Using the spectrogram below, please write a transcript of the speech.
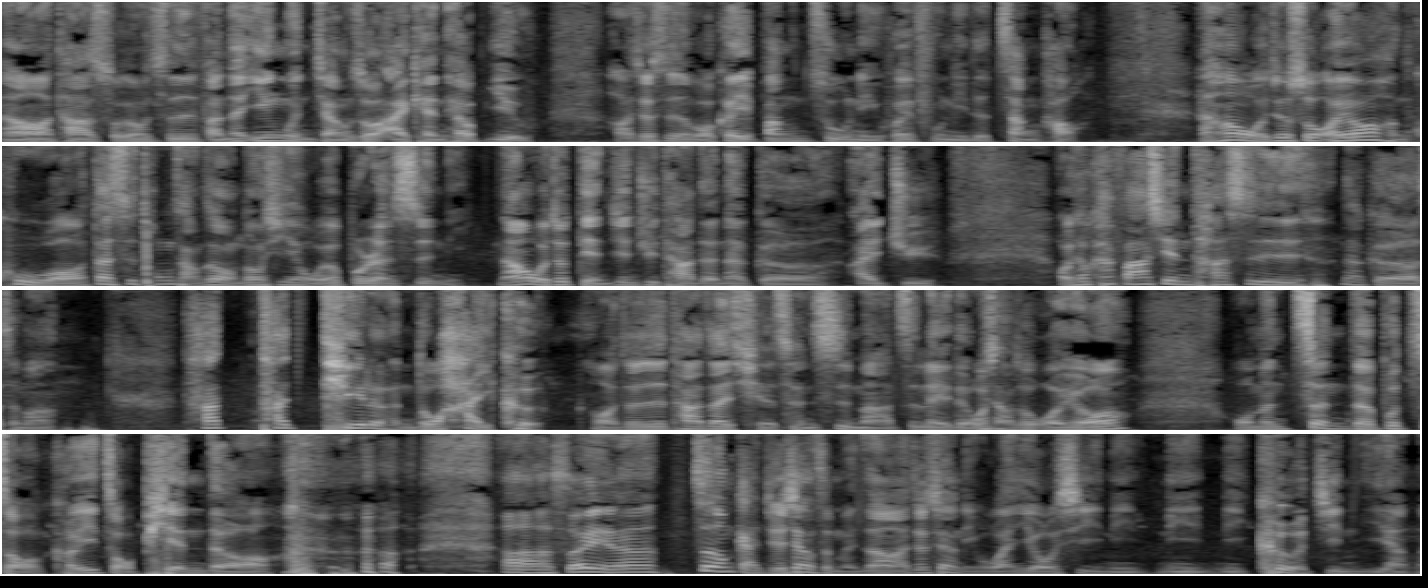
然后他说是反正英文讲说 I can help you，好，就是我可以帮助你恢复你的账号。然后我就说，哎呦，很酷哦。但是通常这种东西我又不认识你，然后我就点进去他的那个 IG，我就看发现他是那个什么，他他贴了很多骇客。哦，就是他在写程式嘛之类的。我想说，哦哟，我们正的不走，可以走偏的哦。啊，所以呢，这种感觉像什么，你知道吗？就像你玩游戏，你你你氪金一样。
